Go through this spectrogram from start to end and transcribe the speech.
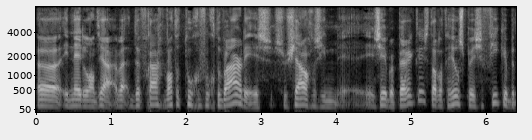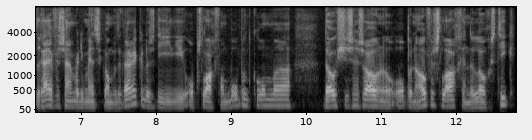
uh, in Nederland, ja, de vraag wat de toegevoegde waarde is, sociaal gezien zeer beperkt is. Dat het heel specifieke bedrijven zijn waar die mensen komen te werken. Dus die, die opslag van bol.com uh, doosjes en zo, op een overslag en de logistiek.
